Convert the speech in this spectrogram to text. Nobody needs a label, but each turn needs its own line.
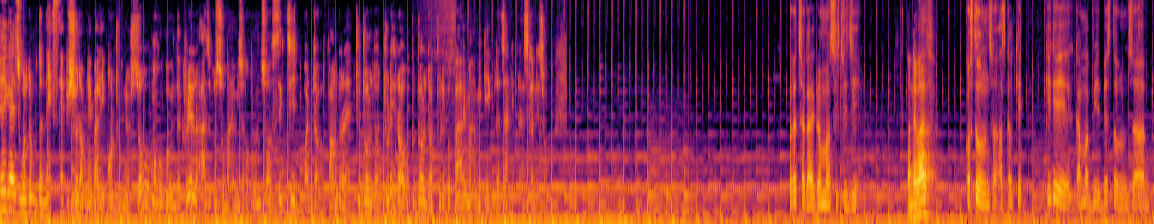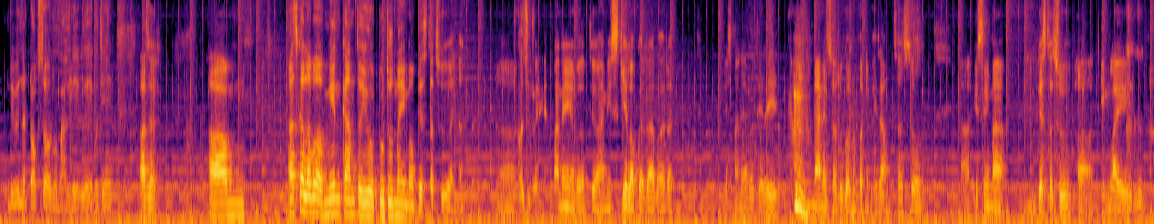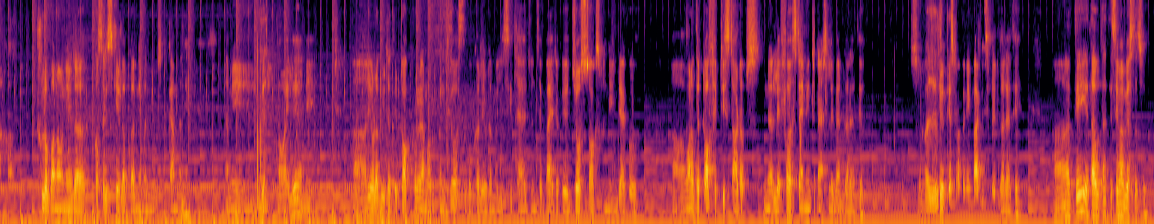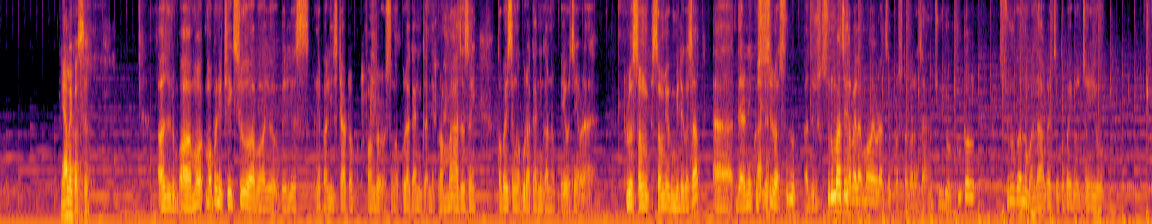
Hey guys welcome to the next episode of Nepali entrepreneur so म हो Govind curl र आजको सोमा हामीसँग हुनुहुन्छ Shikshit Bhatt founder at Tootle dot today र टुटोल डट टुडेको बारेमा हामी केही कुरा जान्ने प्रयास गर्नेछौँ।
स्वागत छ कार्यक्रममा शिक्षितजी।
धन्यवाद।
कस्तो हुनुहुन्छ? आजकल के के के काममा व्यस्त हुनुहुन्छ? विभिन्न टक सोहरूमा भाग लिएको देखेको थिएँ।
हजुर। आजकल अब मेन काम त यो टुटुलमै म व्यस्त छु होइन।
हजुर।
यसमा नै अब त्यो हामी स्केल अप गरेर भएर यसमा नै अब धेरै म्यानेजहरू गर्नुपर्ने भइरहेको हुन्छ। सो यसैमा व्यस्त छु। टिमलाई ठुलो बनाउने र कसरी स्केल अप गर्ने भन्ने काममा नै हामी व्यस्त छौँ अहिले अनि एउटा दुइटा त्यो टक प्रोग्रामहरू पनि थियो अस्ति भर्खर एउटा मैले सिकाएँ जुन चाहिँ बाहिरको यो जोस टक्स भन्ने इन्डियाको one of the top fifty startups उनीहरूले फर्स्ट टाइम इन्टरनेसनल इभेन्ट गरेको थियो। सो त्यो त्यसमा पनि पार्टिसिपेट गरेको थिएँ। त्यही यताउता त्यसैमा व्यस्त छु। यहाँलाई कस्तो
हजुर म म पनि ठिक छु। अब यो भेरियस नेपाली स्टार्टअप फाउन्डरहरूसँग कुराकानी गर्ने क्रममा आज चाहिँ तपाईँसँग कुराकानी गर्न यो चाहिँ एउटा ठुलो संयोग मिलेको छ। धेरै नै खुसी छु ल सुरु हजुर सुरुमा चाहिँ तपाईँलाई म एउटा चाहिँ प्रश्न गर्न चाहन्छु यो टुटल सुरु गर्नुभन्दा अगाडि चाहिँ तपाईँको चाहिँ यो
